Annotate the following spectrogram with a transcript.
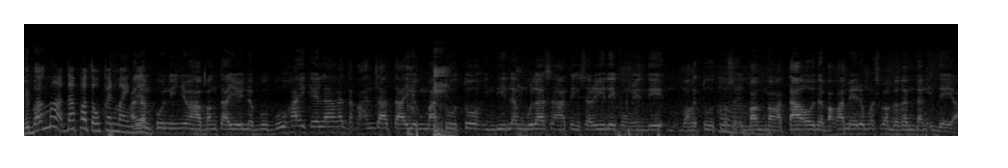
di ba? Tama, dapat open-minded. Alam po ninyo, habang tayo'y nabubuhay, kailangan nakahanda tayong matuto, hindi lang mula sa ating sarili, kung hindi matuto sa ibang mga tao na baka mayroong mas magagandang ideya.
